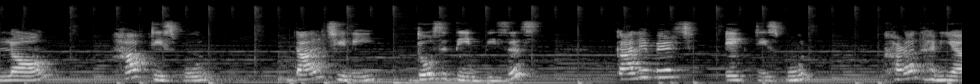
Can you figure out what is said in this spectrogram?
लौंग हाफ़ टी स्पून दालचीनी, दो से तीन पीसेस काले मिर्च एक टीस्पून, खड़ा धनिया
